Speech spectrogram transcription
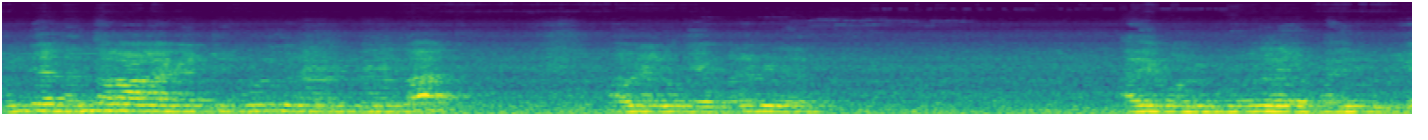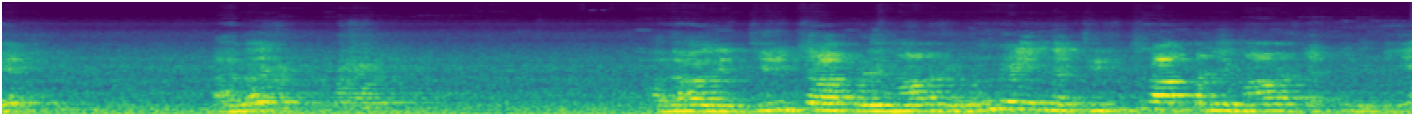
கொஞ்சம் நந்தலாலா ஏற்றி கொடுக்கிறார் அவர் என்னுடைய உறவினர். அதே போன்று முருகனை பதிவுள்ளேன் அவர் அதாவது திருச்சிராப்பள்ளி மாவட்டம் ஒன்றிணைந்த திருச்சிராப்பள்ளி மாவட்டத்தினுடைய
